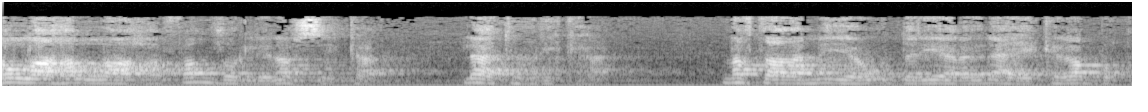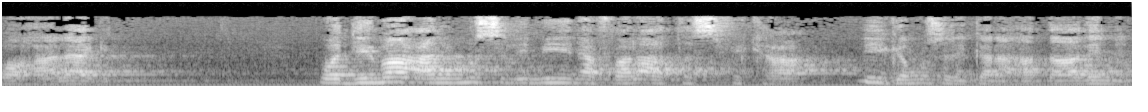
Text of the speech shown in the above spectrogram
allah allaha fandur linafsika laa tuhrikha naftaada niya u daryeelo ilaahay kaga boqo halaagin. Wa dimaaa almuslimiina falaa tasfikha dhiigga muslimkana ha daadinin.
